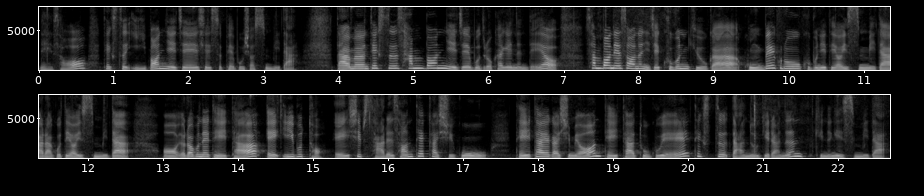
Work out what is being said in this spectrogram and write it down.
그래서 텍스트 2번 예제 실습해 보셨습니다. 다음은 텍스트 3번 예제 보도록 하겠는데요. 3번에서는 이제 구분 기호가 공백으로 구분이 되어 있습니다. 라고 되어 있습니다. 어, 여러분의 데이터 A2부터 A14를 선택하시고 데이터에 가시면 데이터 도구에 텍스트 나누기라는 기능이 있습니다.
